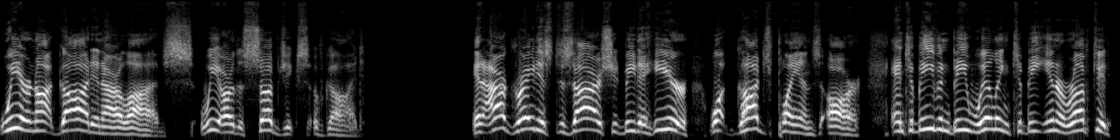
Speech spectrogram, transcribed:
we are not God in our lives. We are the subjects of God. And our greatest desire should be to hear what God's plans are and to even be willing to be interrupted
